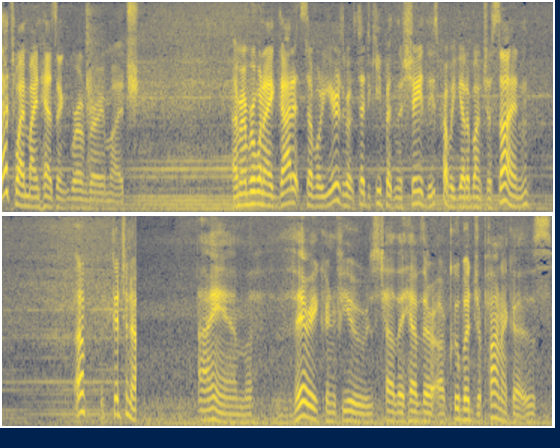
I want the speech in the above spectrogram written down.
That's why mine hasn't grown very much. I remember when I got it several years ago, it said to keep it in the shade. These probably get a bunch of sun. Oh, good to know. I am very confused how they have their Aucuba japonicas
